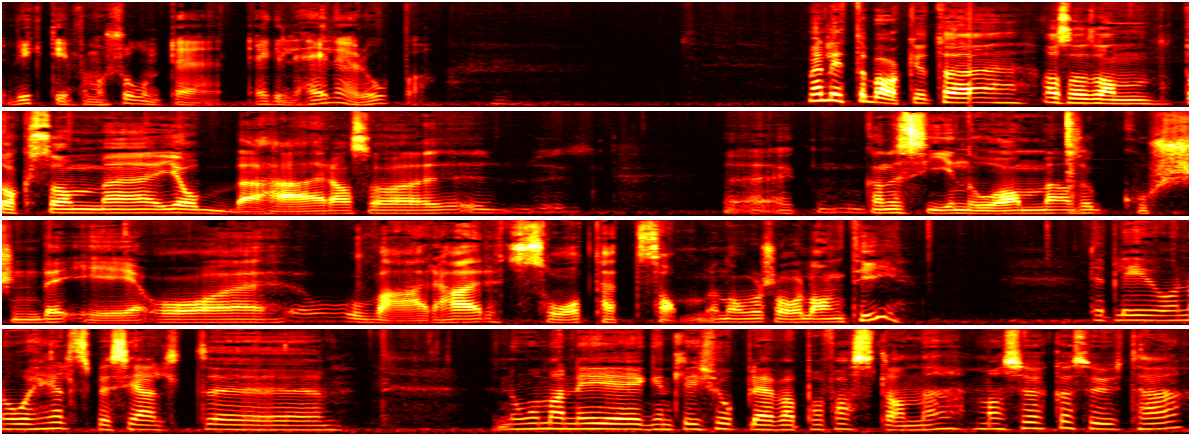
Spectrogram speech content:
viktig informasjon til egentlig hele Europa. Men litt tilbake til altså sånn, dere som eh, jobber her. altså eh, Kan du si noe om altså, hvordan det er å, å være her så tett sammen over så lang tid? Det blir jo noe helt spesielt. Eh, noe man egentlig ikke opplever på fastlandet. Man søker seg ut her.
